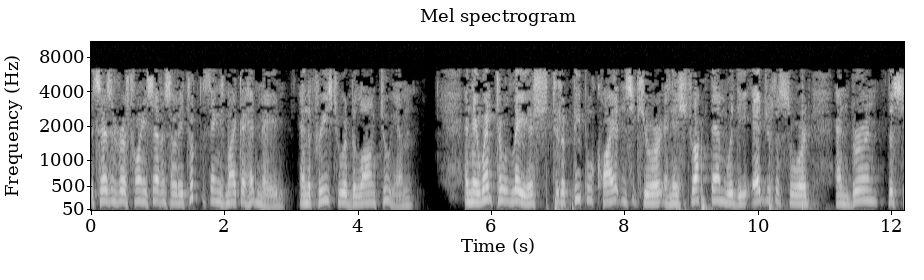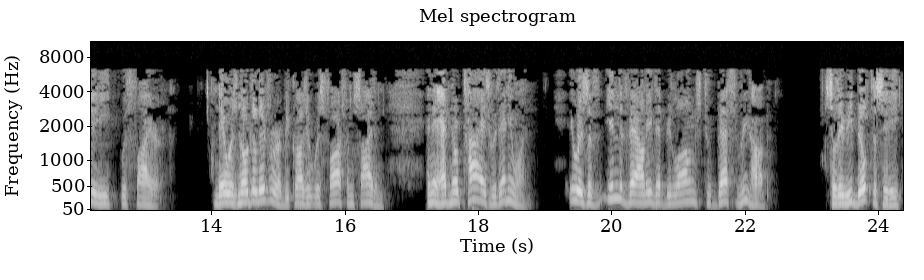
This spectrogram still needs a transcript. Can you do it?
It says in verse 27, So they took the things Micah had made, and the priest who had belonged to him, and they went to Laish, to the people quiet and secure, and they struck them with the edge of the sword, and burned the city with fire. There was no deliverer, because it was far from Sidon, and they had no ties with anyone. It was in the valley that belongs to Beth Rehob. So they rebuilt the city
